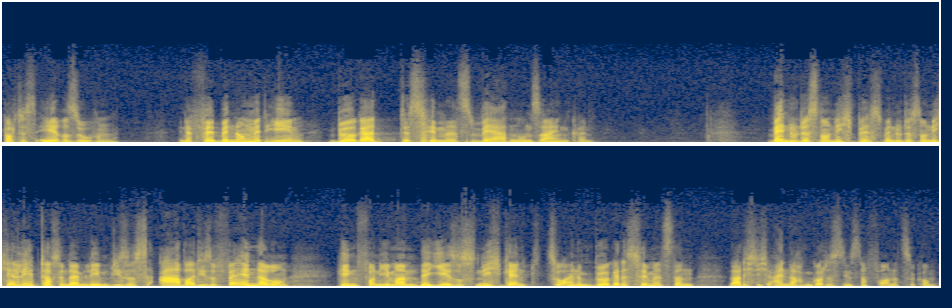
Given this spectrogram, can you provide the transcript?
Gottes Ehre suchen, in der Verbindung mit ihm Bürger des Himmels werden und sein können. Wenn du das noch nicht bist, wenn du das noch nicht erlebt hast in deinem Leben, dieses Aber, diese Veränderung hin von jemandem, der Jesus nicht kennt, zu einem Bürger des Himmels, dann lade ich dich ein, nach dem Gottesdienst nach vorne zu kommen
